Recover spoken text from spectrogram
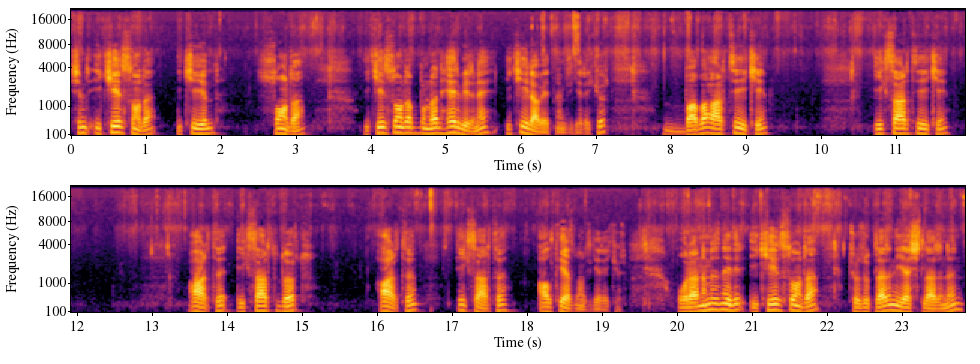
Şimdi 2 yıl sonra 2 yıl sonra 2 yıl sonra bunların her birine 2 ilave etmemiz gerekiyor. Baba artı 2 x artı 2 artı x artı 4 artı x artı 6 yazmamız gerekiyor. Oranımız nedir? 2 yıl sonra çocukların yaşlarının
